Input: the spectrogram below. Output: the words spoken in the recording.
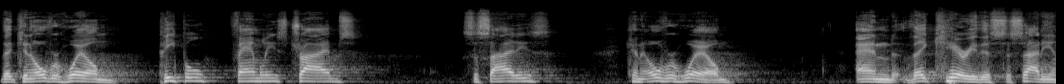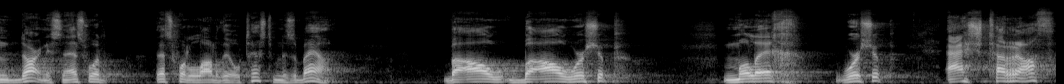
that can overwhelm people, families, tribes, societies can overwhelm and they carry this society in darkness. And that's what, that's what a lot of the Old Testament is about. Baal, Baal worship, Molech worship, Ashtaroth,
